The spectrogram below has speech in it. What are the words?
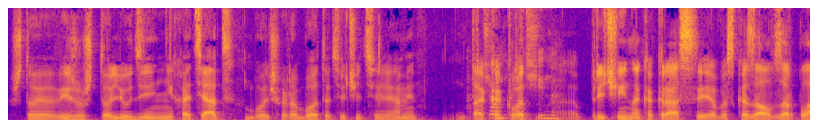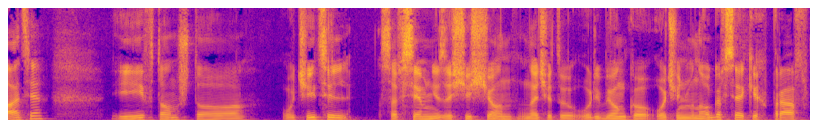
что я вижу, что люди не хотят больше работать учителями, так как причина? вот э, причина как раз, я бы сказал, в зарплате и в том, что учитель совсем не защищен. Значит, у ребенка очень много всяких прав,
